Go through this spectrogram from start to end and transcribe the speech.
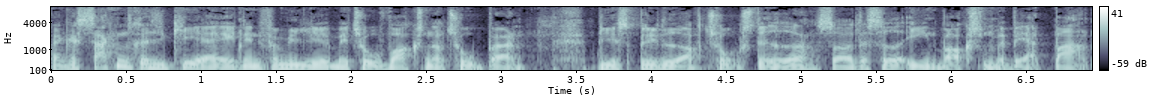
man kan sagtens risikere, at en familie med to voksne og to børn bliver splittet op to steder, så der sidder en voksen med hvert barn.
